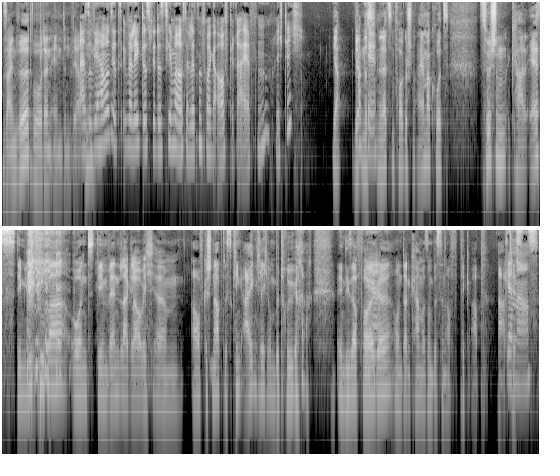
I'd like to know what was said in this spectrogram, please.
sein wird, wo wir dann enden werden. Also wir haben uns jetzt überlegt, dass wir das Thema aus der letzten Folge aufgreifen. Richtig? Ja, wir hatten das Okay. in der letzten Folge schon einmal kurz zwischen Karl S., dem YouTuber, und dem Wendler, glaube ich, ähm, aufgeschnappt. Es ging eigentlich um Betrüger in dieser Folge und dann kamen wir so ein bisschen auf Pickup-Artists.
